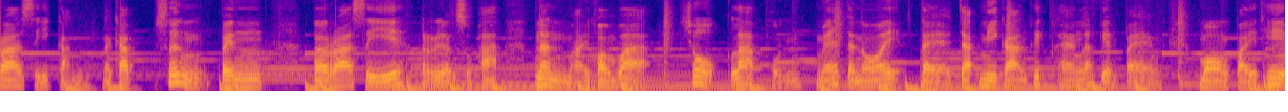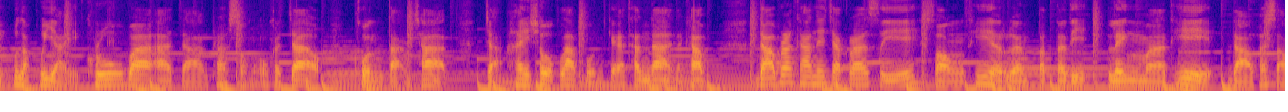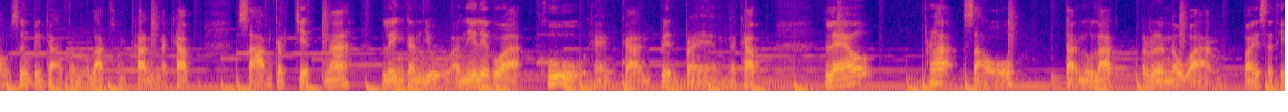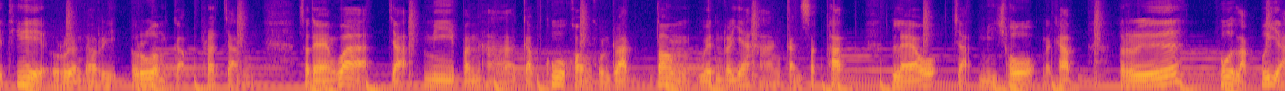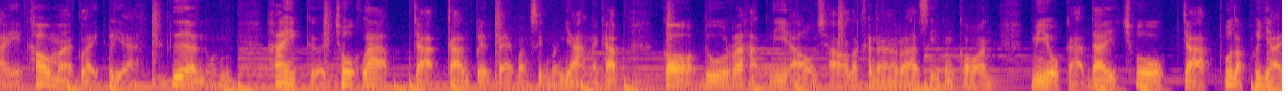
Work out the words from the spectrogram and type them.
ราศีกันนะครับ ซึ่งเป็นราศีเรือนสุภะนั่นหมายความว่า โชคลาภผลแม้จะน้อย แต่จะมีการพลิกแพลงและเปลี่ยนแปลง มองไปที่ผู้หลักผู้ใหญ่ ครูบาอาจารย์พระสงฆ์องค์เจ้า คนต่างชาติ จะให้โชคลาภผลแก่ท่านได้นะครับ ดาวพระคารในจักรราศีส่องที่เรือนปัตตดิเล็งมาที่ดาวพระเสาร์ซึ่งเป็นดาวตนุรักษ์ของท่านนะครับ 3 กับ 7 นะ เล็งกันอยู่ อันนี้เรียกว่าคู่แห่งการเปลี่ยนแปลงนะครับ แล้วพระเสาร์ ตนุรักษ์เรือนระวางไปสถิตที่เรือนอริร่วมกับพระจันทร์ แสดงว่าจะมีปัญหากับคู่ครองคนรักต้องเว้นระยะห่างกันสักพัก แล้วจะมีโชคนะครับ หรือผู้หลักผู้ใหญ่เข้ามาไกล่เกลี่ยเกื้อหนุนให้เกิดโชคลาภจากการเปลี่ยนแปลงบางสิ่งบางอย่างนะครับ ก็ดูรหัสนี้เอาชาวลัคนาราศีมังกร มีโอกาสได้โชคจากผู้หลักผู้ใหญ่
